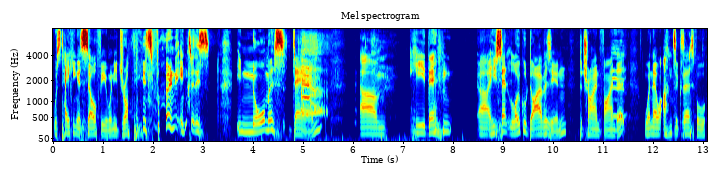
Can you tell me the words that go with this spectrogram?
was taking a selfie when he dropped his phone into this enormous dam, Um, he then uh, he sent local divers in to try and find it. When they were unsuccessful,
